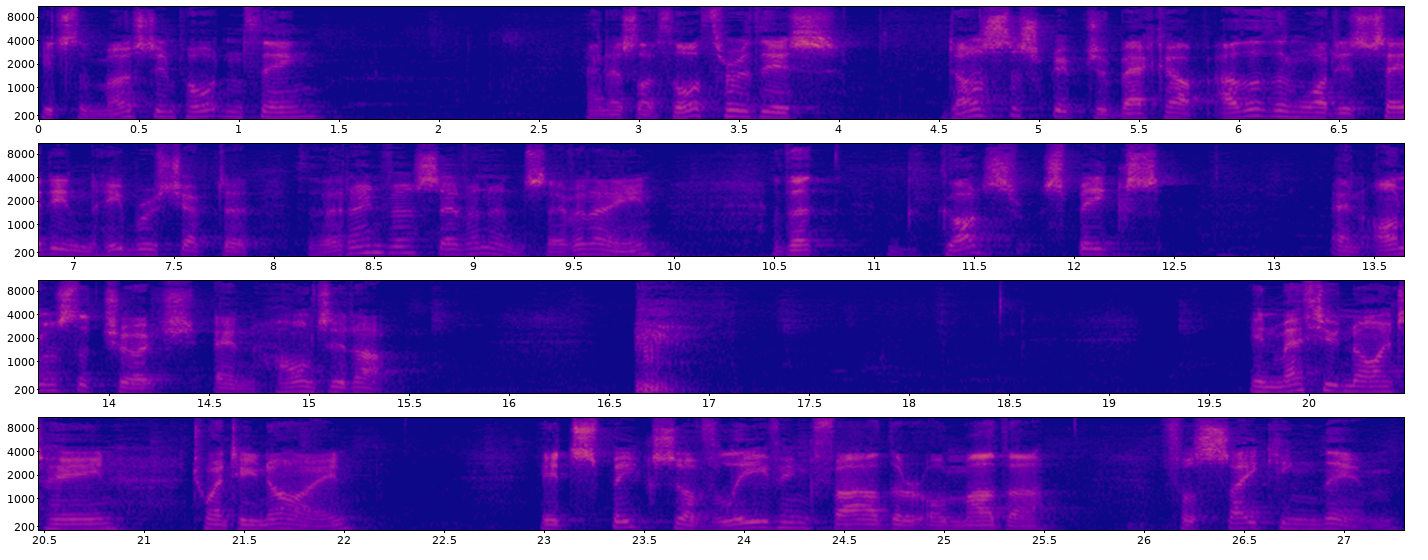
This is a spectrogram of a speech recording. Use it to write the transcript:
It's the most important thing. And as I thought through this, does the scripture back up, other than what is said in Hebrews chapter 13, verse 7 and 17, that God speaks and honours the church and holds it up? in Matthew 19, 29, it speaks of leaving father or mother, forsaking them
